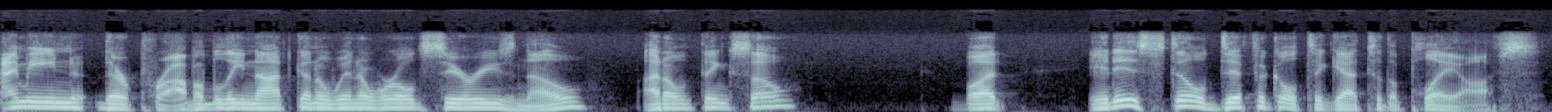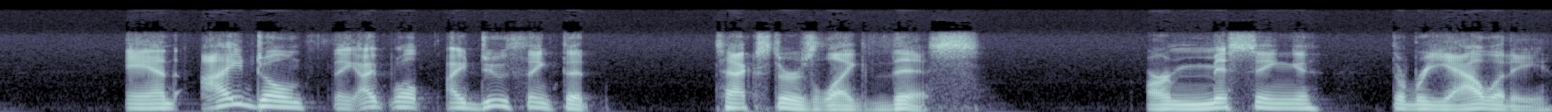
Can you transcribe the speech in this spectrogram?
I mean, they're probably not going to win a World Series. No, I don't think so but it is still difficult to get to the playoffs. And I don't think, I, well, I do think that texters like this are missing the reality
